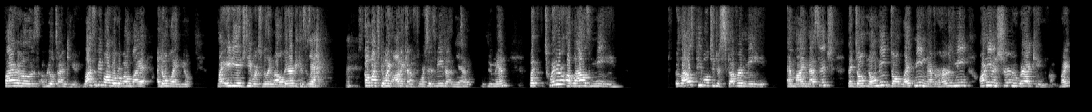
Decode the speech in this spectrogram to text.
fire hose of real time community. Lots of people are overwhelmed by it. I don't blame you. My ADHD works really well there because it's yeah. like so much going on. It kind of forces me to, yeah. to zoom in. But Twitter allows me, allows people to discover me and my message that don't know me, don't like me, never heard of me, aren't even sure where I came from, right?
